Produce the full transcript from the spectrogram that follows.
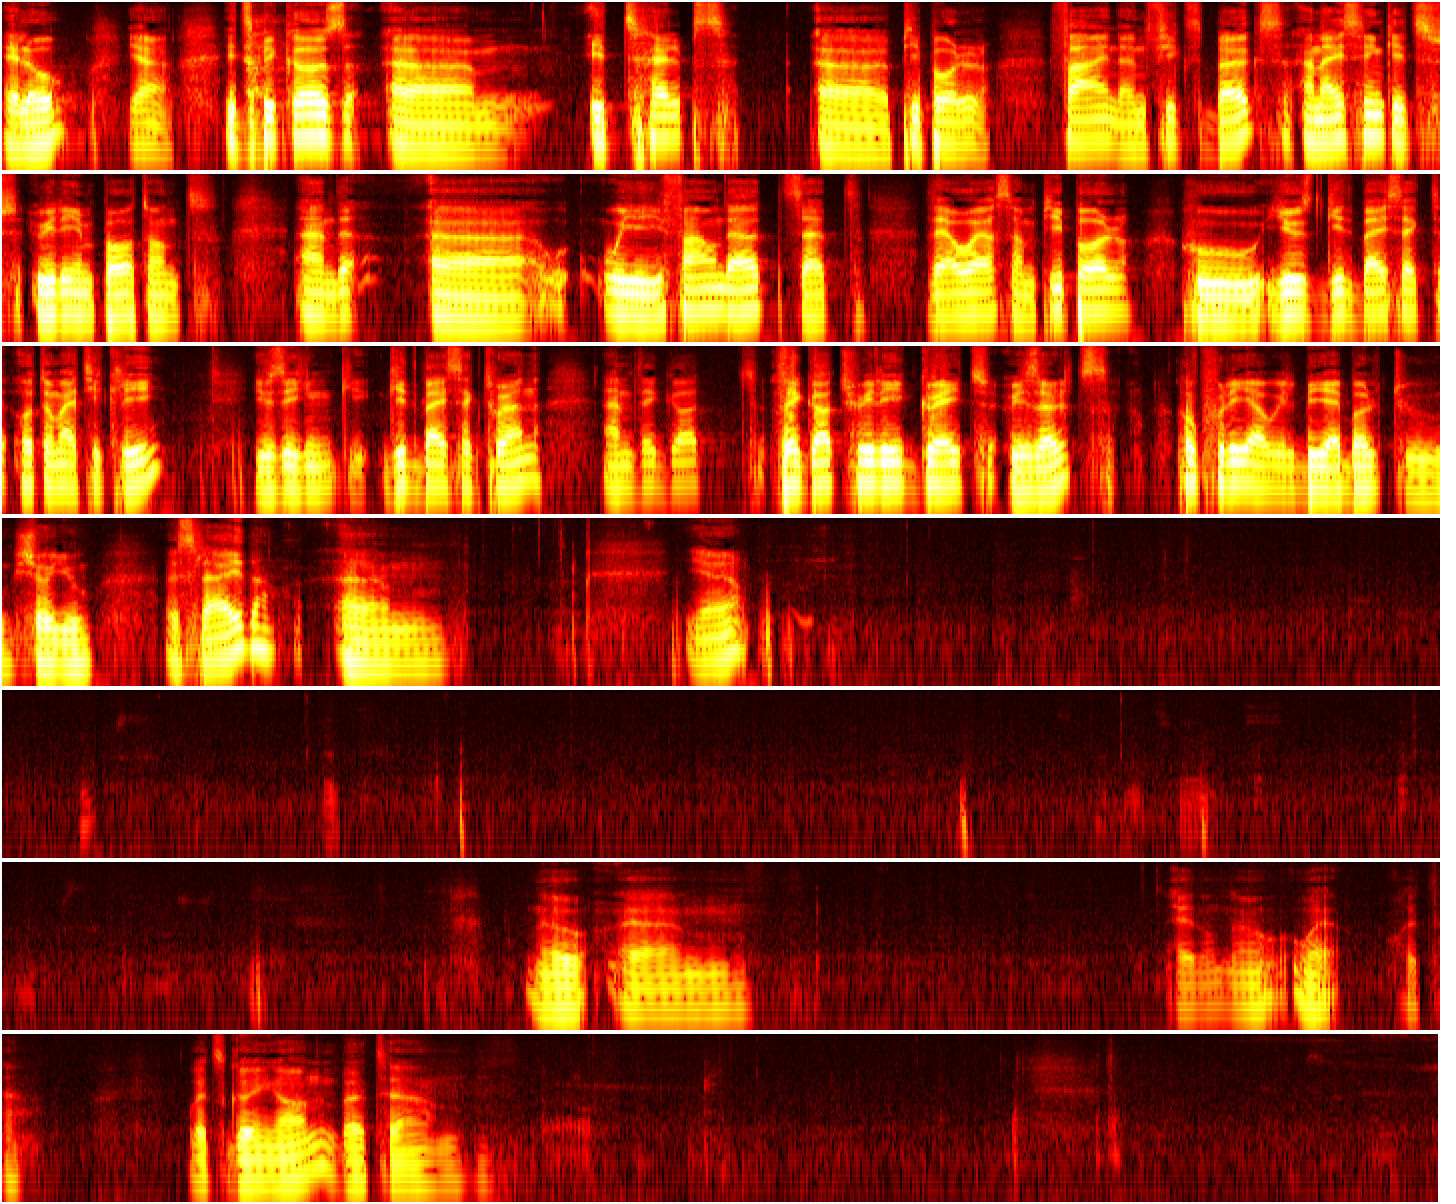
Hello. Yeah, it's because um, it helps uh, people find and fix bugs, and I think it's really important. And uh, we found out that there were some people who used git bisect automatically using git bisect run, and they got they got really great results. Hopefully, I will be able to show you a slide. Um, yeah. No, um, I don't know what what uh, what's going on, but um,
